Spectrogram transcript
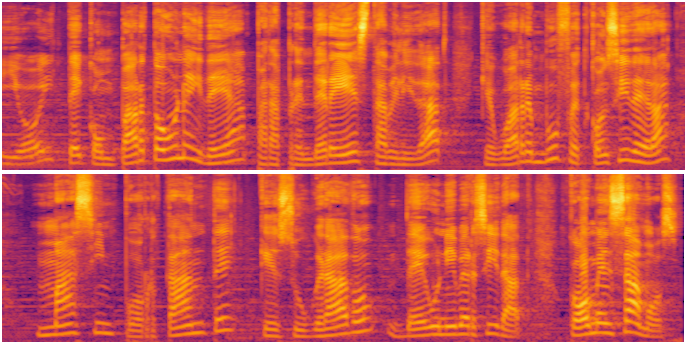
y hoy te comparto una idea para aprender esta habilidad que Warren Buffett considera más importante que su grado de universidad. Comenzamos.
